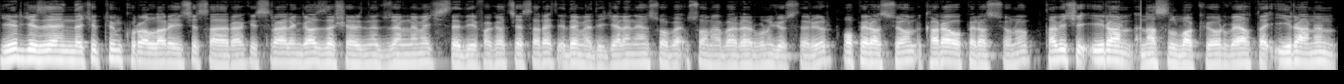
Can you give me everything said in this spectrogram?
Yer gezegenindeki tüm kuralları hiçe sayarak İsrail'in Gazze şeridini düzenlemek istediği fakat cesaret edemediği gelen en son, haberler bunu gösteriyor. Operasyon, kara operasyonu. Tabii ki İran nasıl bakıyor veyahut da İran'ın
